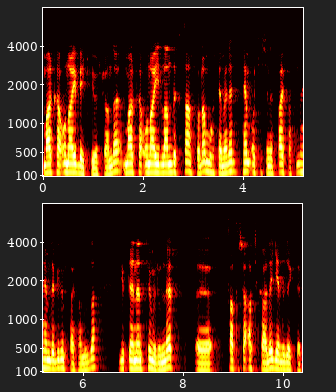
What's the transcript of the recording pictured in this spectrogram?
Marka onayı bekliyor şu anda. Marka onaylandıktan sonra muhtemelen hem o kişinin sayfasında hem de bizim sayfamızda yüklenen tüm ürünler e, satışa açık hale gelecektir.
